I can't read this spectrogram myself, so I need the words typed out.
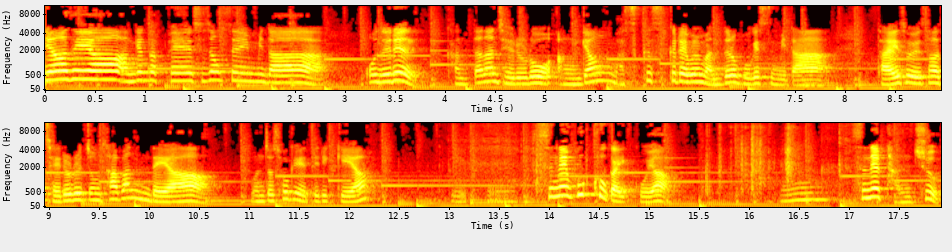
안녕하세요. 안경카페 수정쌤입니다. 오늘은 간단한 재료로 안경 마스크 스크랩을 만들어 보겠습니다. 다이소에서 재료를 좀 사봤는데요. 먼저 소개해 드릴게요. 스냅 후크가 있고요. 음, 스냅 단추,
